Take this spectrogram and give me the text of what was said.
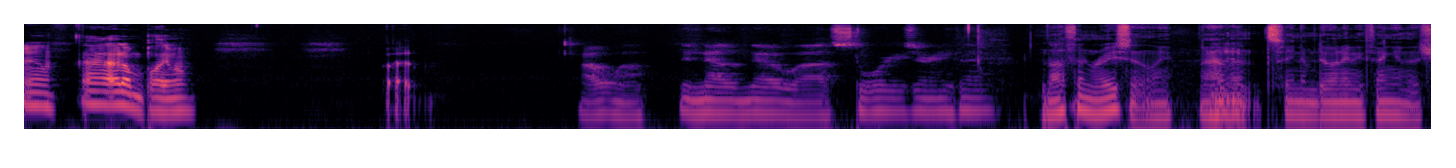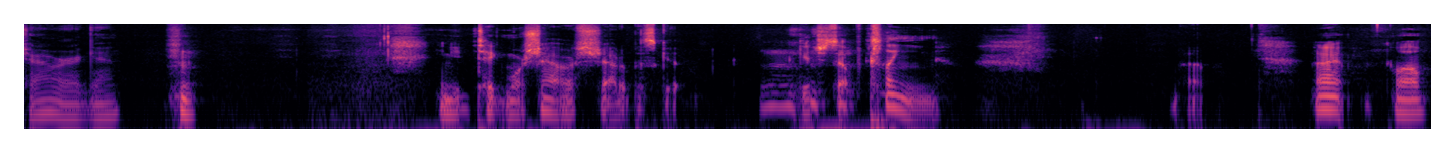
Yeah, I I don't blame him. But Oh, no, no uh, stories or anything. Nothing recently. I haven't seen him doing anything in the shower again. you need to take more showers, Shadow Biscuit. Get yourself clean. But, all right. Well,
